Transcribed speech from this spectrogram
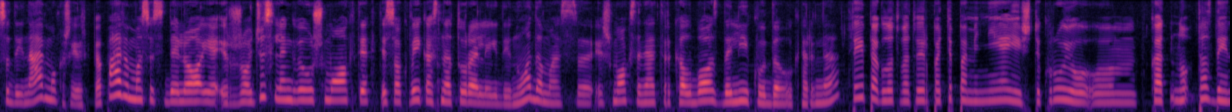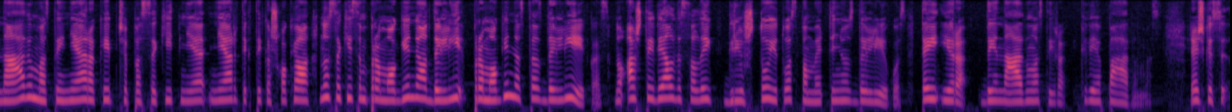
su dainavimu kažkaip ir kvepavimas susidėlioja, ir žodžius lengviau išmokti. Tiesiog vaikas natūraliai dainuodamas e, išmoksta net ir kalbos dalykų daug, ar ne? Taip, Eglut, va, tu ir pati paminėjai iš tikrųjų, um, kad nu, tas dainavimas tai nėra, kaip čia pasakyti, nėra, nėra tik tai kažkokio, nu, sakysim, pramoginio daly, pramoginis tas dalykas. Nu, aš tai vėl visą laiką grįžtu į tuos pamatinius dalykus. Tai yra dainavimas, tai yra kvėpavimas. Reiškia,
